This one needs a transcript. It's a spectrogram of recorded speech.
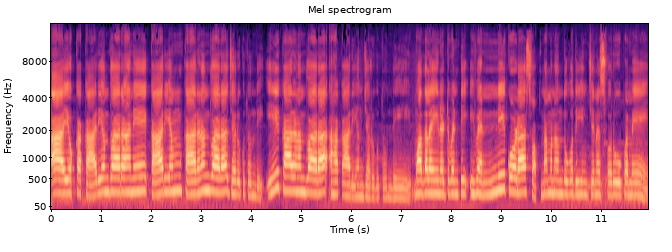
ఆ యొక్క కార్యం ద్వారానే కార్యం కారణం ద్వారా జరుగుతుంది. ఈ కారణం ద్వారా ఆ కార్యం జరుగుతుంది. మొదలైనటువంటి ఇవన్నీ కూడా స్వప్నమునందు ఉదయించిన స్వరూపమే.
